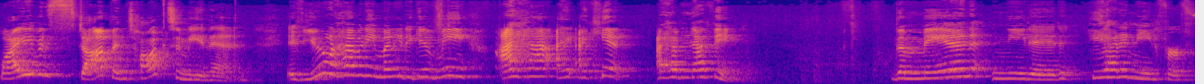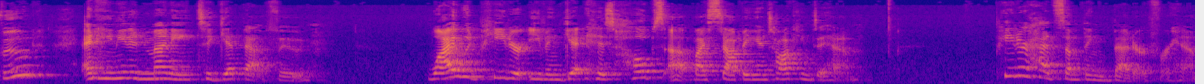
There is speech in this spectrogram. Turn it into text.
Why even stop and talk to me then? If you don't have any money to give me, I, ha- I, I can't, I have nothing. The man needed, he had a need for food and he needed money to get that food. Why would Peter even get his hopes up by stopping and talking to him? Peter had something better for him.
